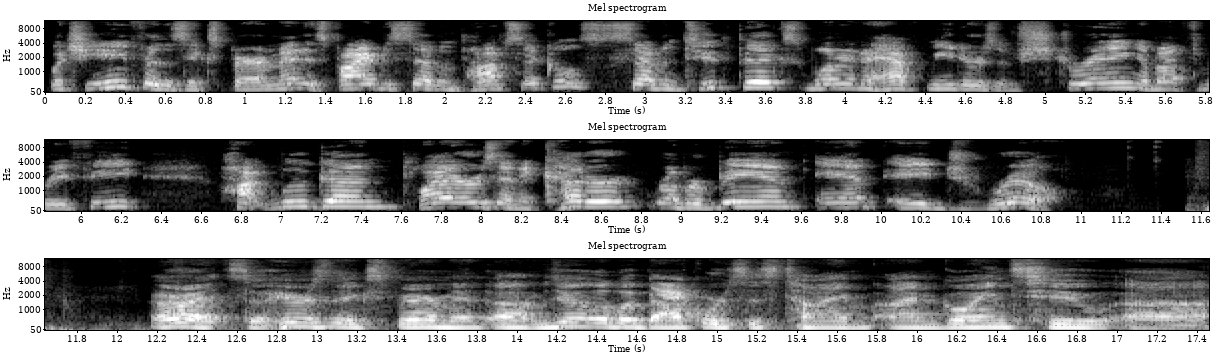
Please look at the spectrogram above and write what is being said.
What you need for this experiment is five to seven popsicles, seven toothpicks, one and a half meters of string, about three feet, hot glue gun, pliers and a cutter, rubber band, and a drill. All right, so here's the experiment. Um, I'm doing a little bit backwards this time. I'm going to uh,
